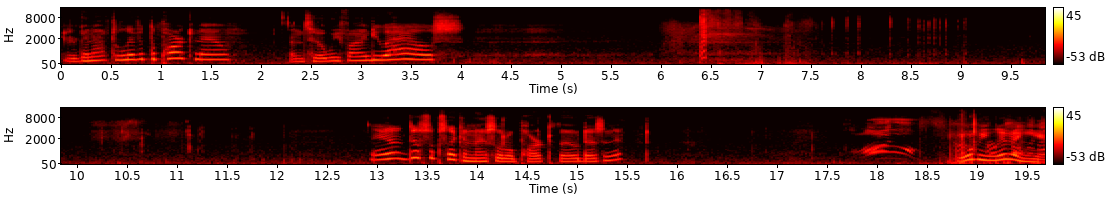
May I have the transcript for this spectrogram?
you're gonna have to live at the park now until we find you a house. Yeah, this looks like a nice little park, though, doesn't it? We'll be living here.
